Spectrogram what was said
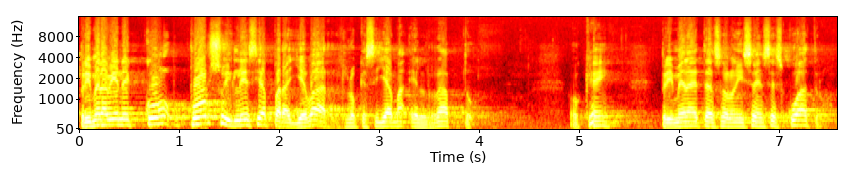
Primero viene por su iglesia para llevar lo que se llama el rapto, ¿ok? Primera de Tesalonicenses 4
